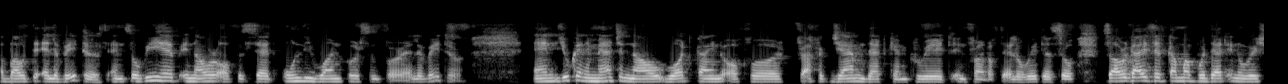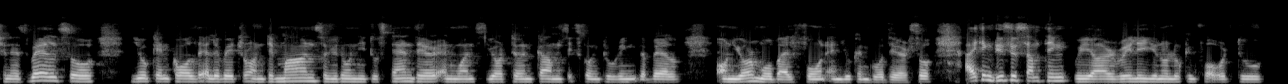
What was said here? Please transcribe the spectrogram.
about the elevators and so we have in our office said only one person per elevator and you can imagine now what kind of a traffic jam that can create in front of the elevator. So, so our guys have come up with that innovation as well. So you can call the elevator on demand. So you don't need to stand there. And once your turn comes, it's going to ring the bell on your mobile phone and you can go there. So I think this is something we are really, you know, looking forward to,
